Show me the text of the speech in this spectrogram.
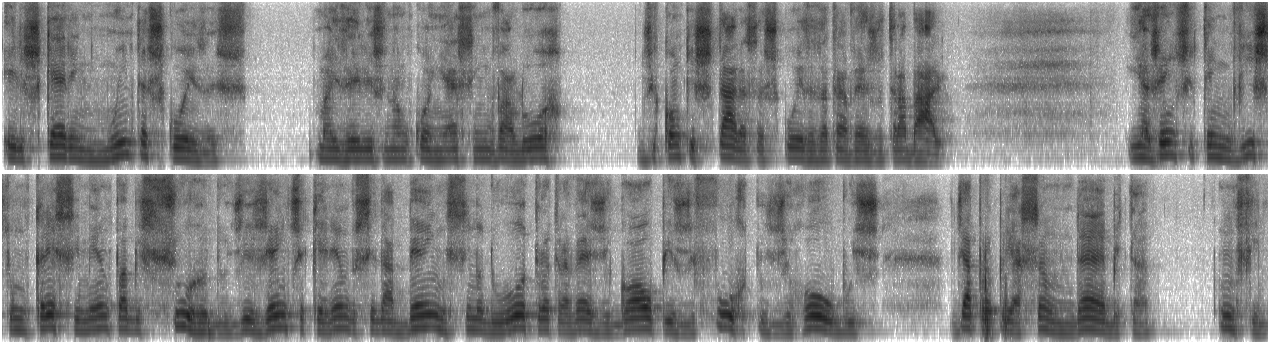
Eles querem muitas coisas, mas eles não conhecem o valor de conquistar essas coisas através do trabalho. E a gente tem visto um crescimento absurdo de gente querendo se dar bem em cima do outro através de golpes, de furtos, de roubos, de apropriação indébita, enfim.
